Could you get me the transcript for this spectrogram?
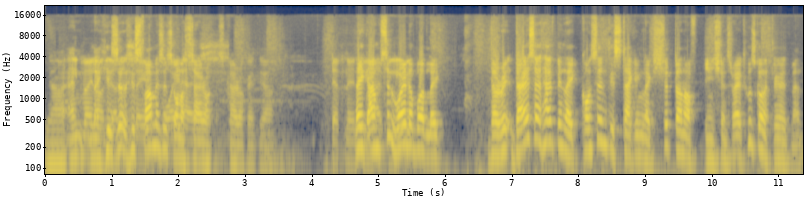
Yeah, and Meanwhile, like his his side, farm is just gonna skyrocket, yeah. Definitely. Like I'm I still worried it- about like the ra- dire side have been like constantly stacking like shit ton of ancients, right? Who's gonna clear it, man?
